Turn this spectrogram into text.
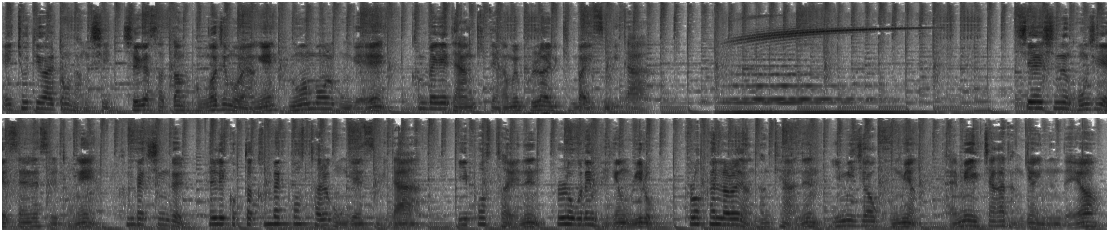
H.O.T 활동 당시 즐겨 썼던 번거지 모양의 응원봉을 공개해 컴백에 대한 기대감을 불러일으킨 바 있습니다. CLC는 공식 SNS를 통해 컴백 싱글 헬리콥터 컴백 포스터를 공개했습니다. 이 포스터에는 홀로그램 배경 위로 프로펠러를 연상케 하는 이미지와 곡명, 발매 일자가 담겨 있는데요.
